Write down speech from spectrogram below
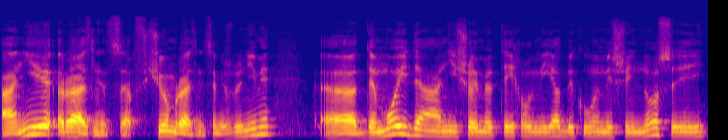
они разница. В чем разница между ними? Э, демойда они шоймер тейхов мияд бекума мишейносы.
